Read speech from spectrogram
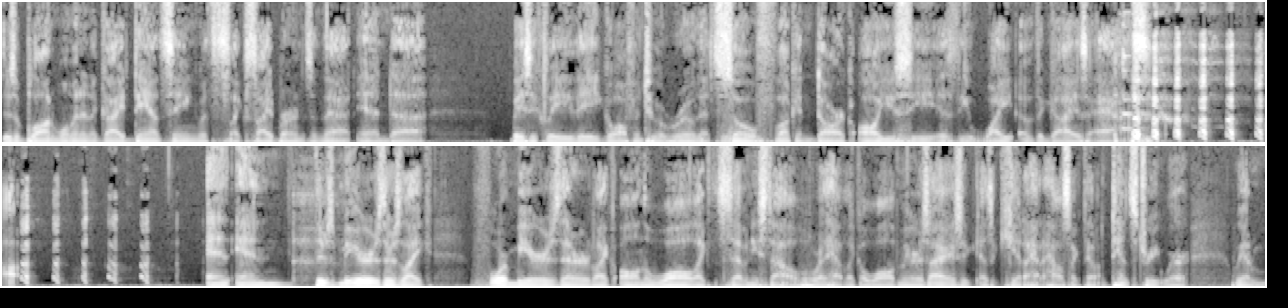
there's a blonde woman and a guy dancing with like sideburns and that and. Uh, Basically, they go off into a room that's so fucking dark. All you see is the white of the guy's ass. and and there's mirrors. There's like four mirrors that are like all on the wall, like the '70s style, where they have like a wall of mirrors. I actually, as a kid, I had a house like that on 10th Street where we had a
